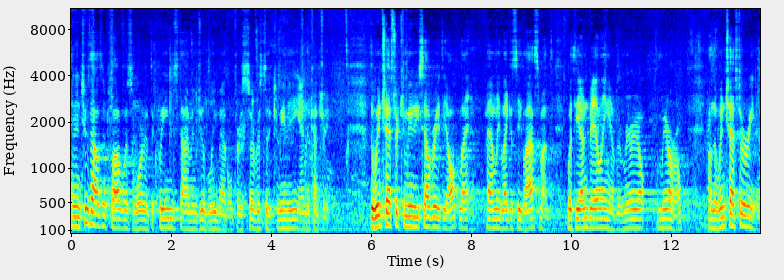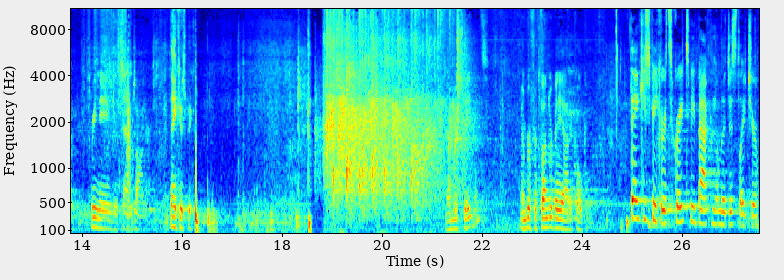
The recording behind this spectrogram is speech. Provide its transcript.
and in 2012 was awarded the Queen's Diamond Jubilee Medal for his service to the community and the country. The Winchester community celebrated the family legacy last month with the unveiling of a mural, mural on the Winchester Arena, renamed in Sam's honor. Thank you, Speaker. Member statements. Member for Thunder Bay, Atikokan. Thank you, Speaker. It's great to be back in the legislature.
